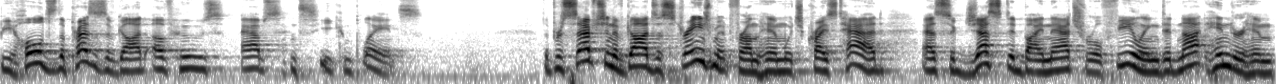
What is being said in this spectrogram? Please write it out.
beholds the presence of God, of whose absence he complains. The perception of God's estrangement from him, which Christ had, as suggested by natural feeling, did not hinder him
